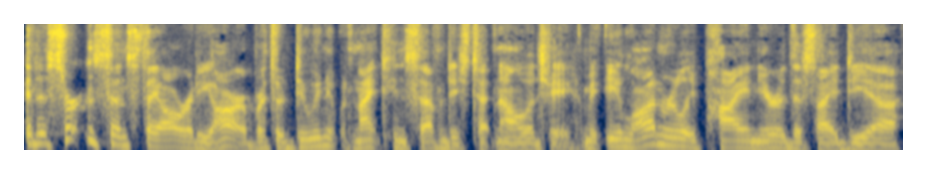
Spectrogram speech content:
In a certain sense, they already are, but they're doing it with 1970s technology. I mean, Elon really pioneered this idea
